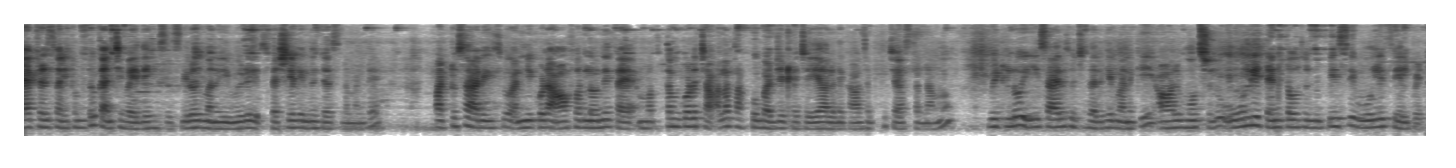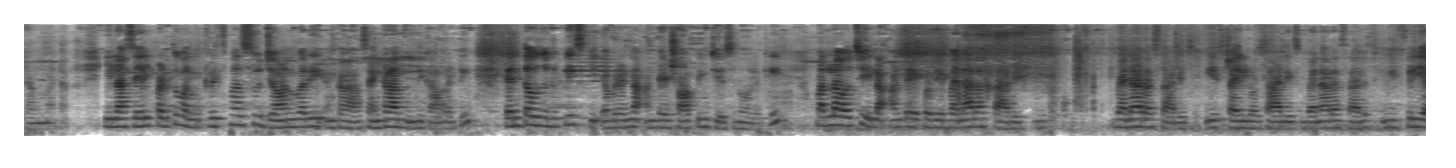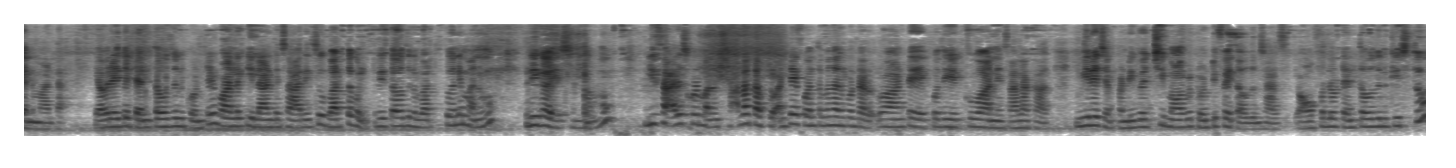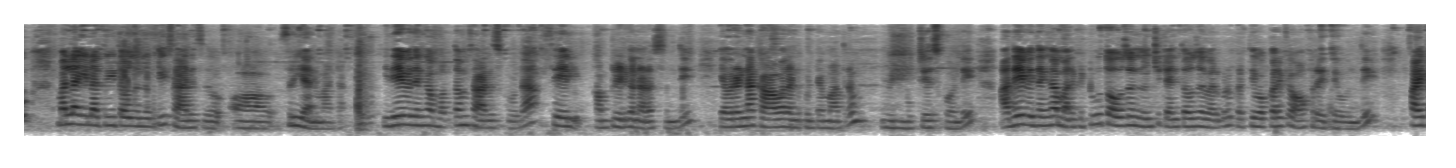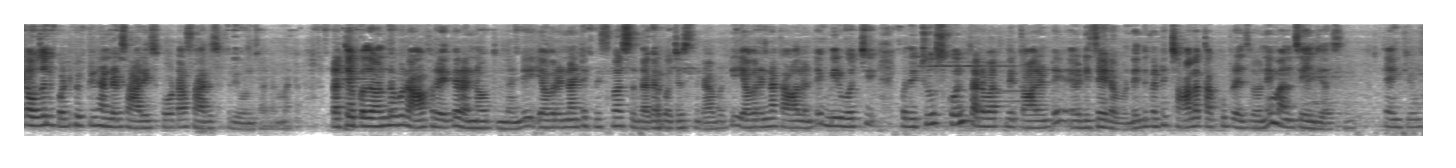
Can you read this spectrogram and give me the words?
Hi friends welcome to Kanchi వైదేహిసెస్ ఈరోజు మనం ఈ వీడియో స్పెషల్ ఎందుకు చేస్తున్నామంటే పట్టు సారీస్ అన్నీ కూడా ఆఫర్లోనే మొత్తం కూడా చాలా తక్కువ బడ్జెట్లో చేయాలనే కాన్సెప్ట్ చేస్తున్నాము. వీటిలో ఈ సారీస్ వచ్చేసరికి మనకి almost only ten thousand rupees only sale పెట్టాం అనమాట ఇలా సేల్ పెడుతూ మనకి క్రిస్మస్ జనవరి ఇంకా సంక్రాంతి ఉంది కాబట్టి టెన్ థౌసండ్ రూపీస్కి ఎవరైనా అంటే షాపింగ్ చేసిన వాళ్ళకి మళ్ళీ వచ్చి ఇలా అంటే కొద్దిగా బెనారస్ సారీస్ బెనారస్ సారీస్ ఈ స్టైల్లో సారీస్ బెనారస్ సారీస్ ఇవి ఫ్రీ అనమాట ఎవరైతే టెన్ థౌసండ్ కొంటే వాళ్ళకి ఇలాంటి సారీస్ వర్తబుల్ త్రీ థౌసండ్ వర్త్తోనే మనము ఫ్రీగా ఇస్తున్నాము ఈ సారీస్ కూడా మనం చాలా తక్కువ అంటే కొంతమంది అనుకుంటారు అంటే కొద్దిగా ఎక్కువ అనేసి అలా కాదు. మీరే చెప్పండి ఇవి వచ్చి మామూలుగా ట్వంటీ ఫైవ్ థౌసండ్ సారీస్ ఆఫర్లో టెన్ థౌసండ్కి ఇస్తూ మళ్ళీ ఇలా త్రీ థౌజండ్కి సారీస్ ఫ్రీ అనమాట ఇదే విధంగా మొత్తం శారీస్ కూడా సేల్ కంప్లీట్గా నడుస్తుంది. ఎవరైనా కావాలనుకుంటే మాత్రం వీటిని బుక్ చేసుకోండి. అదే విధంగా మనకి టూ థౌజండ్ నుంచి టెన్ థౌసండ్ వరకు కూడా ప్రతి ఒక్కరికి ఆఫర్ అయితే ఉంది. ఫైవ్ థౌసండ్ కొంటే fifteen hundred sarees Kota sarees free ఉంటారనమాట అనమాట ప్రతి ఒక్క దాంట్లో కూడా ఆఫర్ అయితే రన్ అవుతుందండి. ఎవరైనా అంటే క్రిస్మస్ దగ్గరకు వచ్చేస్తుంది కాబట్టి ఎవరైనా కావాలంటే మీరు వచ్చి కొద్దిగా చూసుకొని తర్వాత మీరు కావాలంటే డిసైడ్ అవ్వండి. ఎందుకంటే చాలా తక్కువ ప్రైస్లోనే మనం సేల్ చేస్తాం. Thank you.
